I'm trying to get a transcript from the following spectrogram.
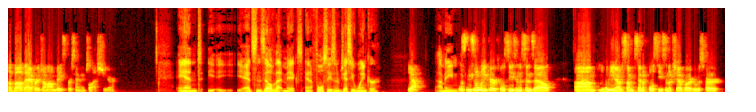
above average on on base percentage last year. And you, add Senzel to that mix and a full season of Jesse Winker. Yeah. I mean, full season of Winker, full season of Senzel, um, even you know to some extent a full season of Schebler who was hurt,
